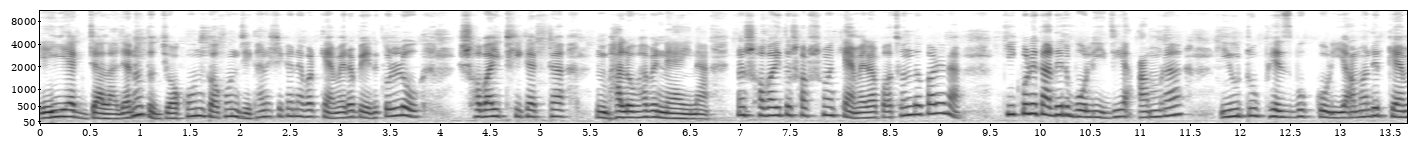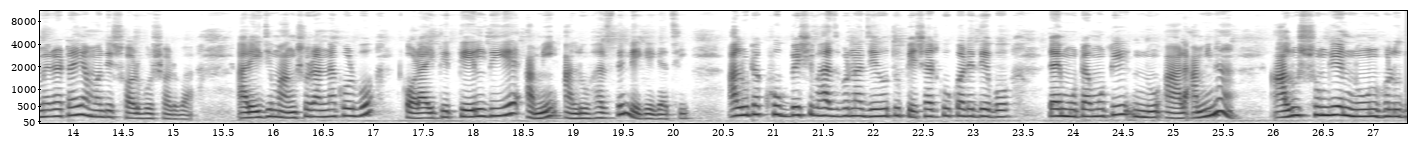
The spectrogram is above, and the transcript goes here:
এই এক জ্বালা, জানো তো? যখন তখন যেখানে সেখানে আবার ক্যামেরা বের করলেও সবাই ঠিক একটা ভালোভাবে নেয় না। কারণ সবাই তো সবসময় ক্যামেরা পছন্দ করে না। কি করে তাদের বলি যে, আমরা ইউটিউব ফেসবুক করি, আমাদের ক্যামেরাটাই আমাদের সর্বসর্বা। আর এই যে মাংস রান্না করব কড়াইতে তেল দিয়ে আমি আলু ভাজতে লেগে গেছি। আলুটা খুব বেশি ভাজবো না, যেহেতু প্রেশার কুকারে দেব, তাই মোটামুটি আর আমি না আলুর সঙ্গে নুন হলুদ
